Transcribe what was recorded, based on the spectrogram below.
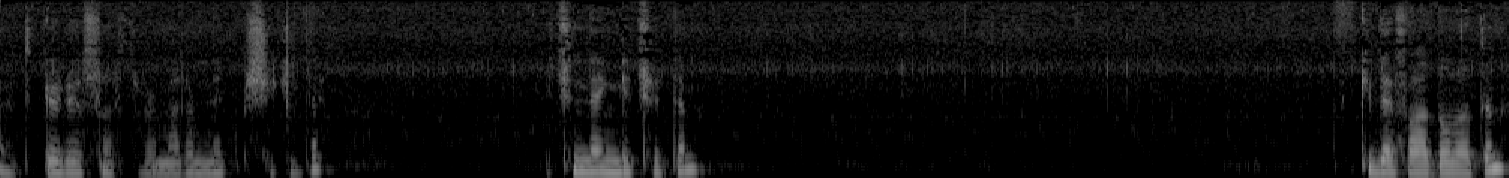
Evet görüyorsunuzdur umarım net bir şekilde. İçinden geçirdim. İki defa doladım.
